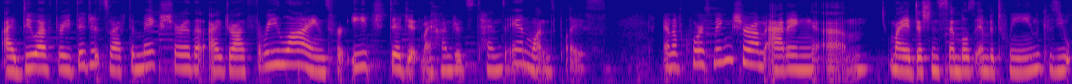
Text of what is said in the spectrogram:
I do have three digits, so I have to make sure that I draw three lines for each digit, my hundreds, tens, and ones place. And of course, making sure I'm adding um, my addition symbols in between because you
